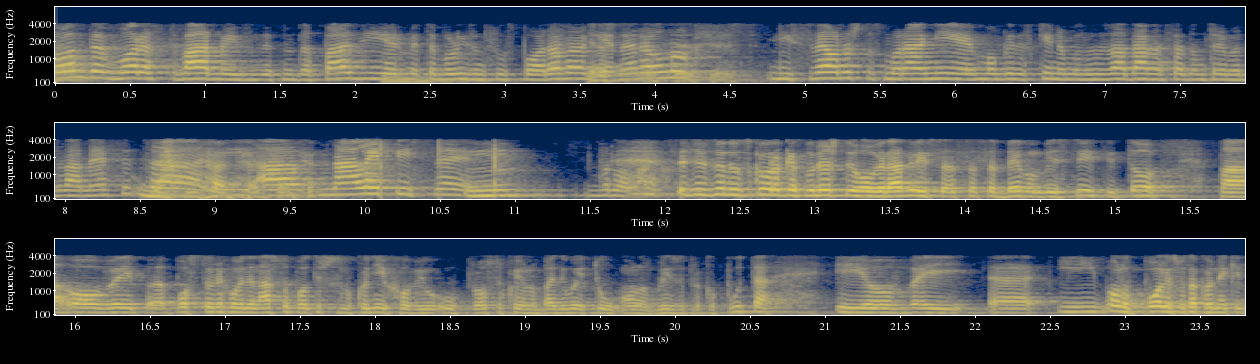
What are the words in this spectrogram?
onda mora stvarno izuzetno da pazi jer mm. metabolizam se usporava yes, generalno yes, yes, yes. i sve ono što smo ranije mogli da skinemo za dva dana, sad nam treba dva meseca, da, da, i, a nalepi se mm vrlo lako. Sećam se ono skoro kad smo nešto ovaj, radili sa, sa, sa Bebom Be Street i to, pa ovaj, posle nekog da nastupa, otišli smo kod njih ovaj, u prostor koji je ono, by the way, tu, ono, blizu preko puta. I, ovaj, uh, i ono, poli smo tako neke,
